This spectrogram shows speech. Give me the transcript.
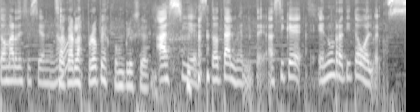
tomar decisiones? ¿no? Sacar las propias conclusiones. Así es, totalmente. Así que en un ratito volvemos.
